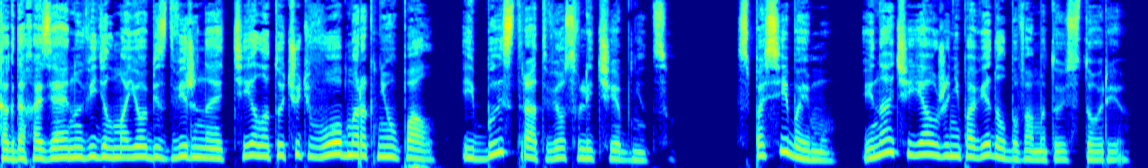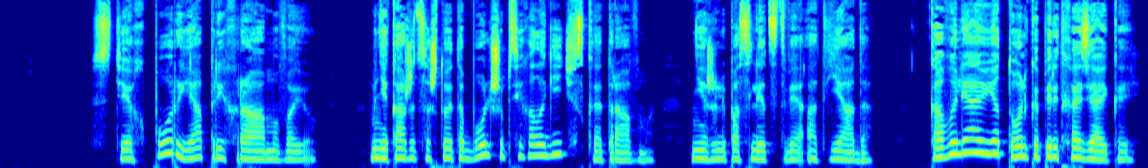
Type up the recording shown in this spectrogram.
Когда хозяин увидел мое обездвиженное тело, то чуть в обморок не упал и быстро отвез в лечебницу. Спасибо ему, иначе я уже не поведал бы вам эту историю. С тех пор я прихрамываю. Мне кажется, что это больше психологическая травма, нежели последствия от яда. Ковыляю я только перед хозяйкой,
